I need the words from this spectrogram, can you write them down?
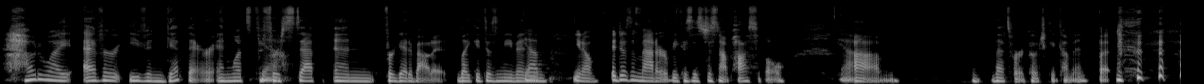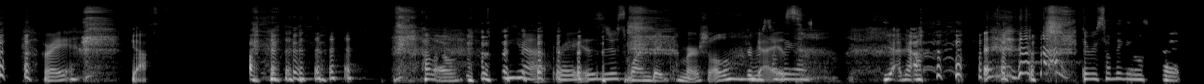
how do I ever even get there? And what's the yeah. first step? And forget about it. Like it doesn't even, yep. you know, it doesn't matter because it's just not possible. Yeah. Um, that's where a coach could come in, but right. Yeah. Hello. yeah, right. It's just one big commercial, guys. Yeah, no. there was something else that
